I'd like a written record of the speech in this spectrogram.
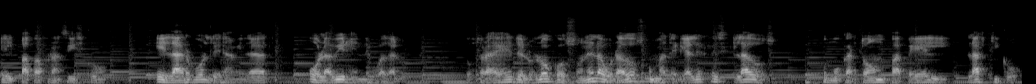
el Papa Francisco, el Árbol de Navidad o la Virgen de Guadalupe. Los trajes de los locos son elaborados con materiales reciclados como cartón, papel, plástico,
